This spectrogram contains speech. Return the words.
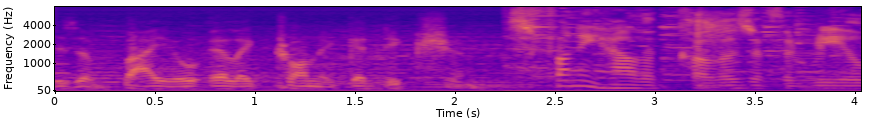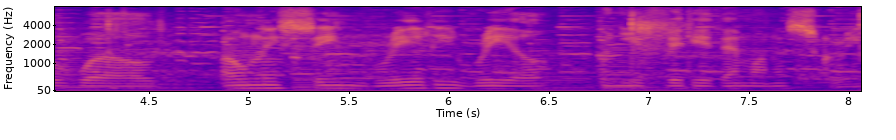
is a bioelectronic addiction. It's funny how the colors of the real world only seem really real when you video them on a screen.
